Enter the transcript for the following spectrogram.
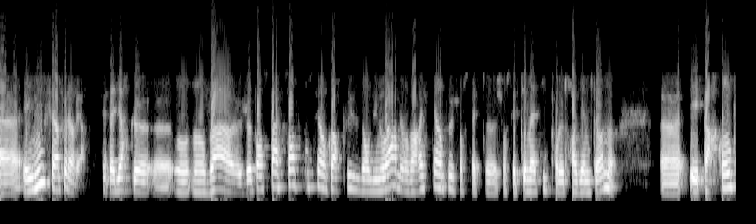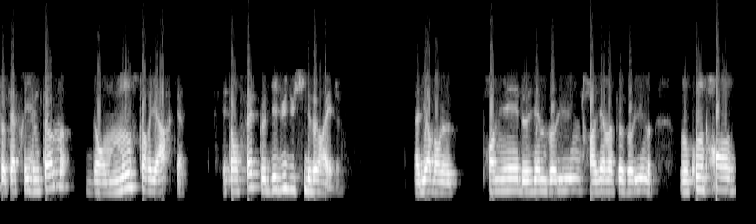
Euh, et nous, c'est un peu l'inverse. C'est-à-dire que euh, on, va, euh, je pense pas s'enfoncer encore plus dans du noir, mais on va rester un peu sur cette, sur cette thématique pour le troisième tome. Et par contre, le quatrième tome, dans mon story arc, c'est en fait le début du Silver Age. C'est-à-dire dans le premier, deuxième volume, troisième un peu volume, on comprend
